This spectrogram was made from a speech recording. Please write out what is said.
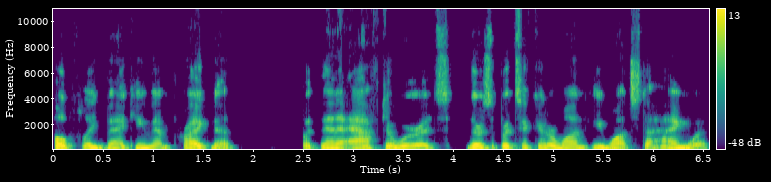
hopefully making them pregnant. But then afterwards, there's a particular one he wants to hang with,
